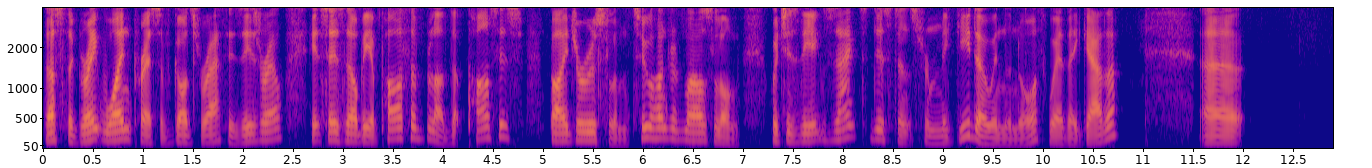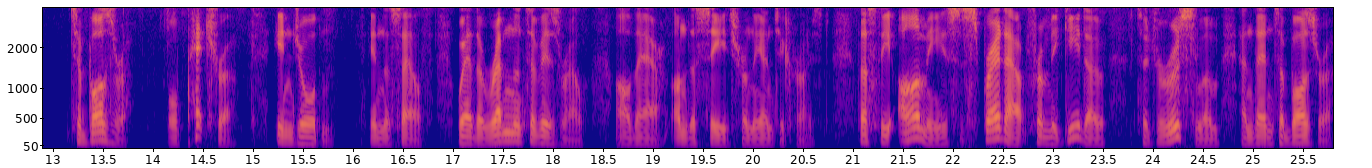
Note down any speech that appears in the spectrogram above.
Thus, the great winepress of God's wrath is Israel. It says there'll be a path of blood that passes by Jerusalem, 200 miles long, which is the exact distance from Megiddo in the north, where they gather, uh, to Bozrah, or Petra, in Jordan, in the south, where the remnant of Israel are there under siege from the Antichrist. Thus the armies spread out from Megiddo to Jerusalem and then to Bozrah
